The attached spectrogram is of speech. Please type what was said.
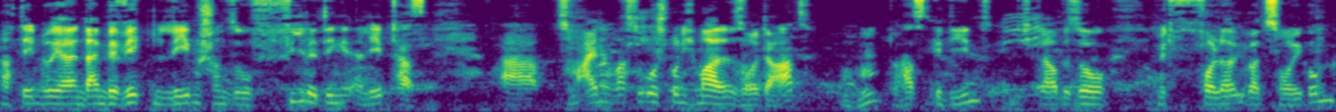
nachdem du ja in deinem bewegten Leben schon so viele Dinge erlebt hast. Äh, zum einen warst du ursprünglich mal Soldat. Mhm. Du hast gedient, ich glaube so mit voller Überzeugung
